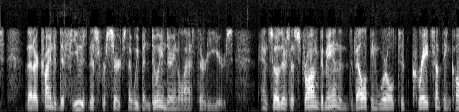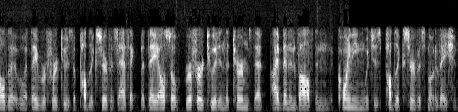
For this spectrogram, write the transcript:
that are trying to diffuse this research that we've been doing during the last 30 years. And so there's a strong demand in the developing world to create something called the, what they refer to as the public service ethic, but they also refer to it in the terms that I've been involved in coining, which is public service motivation.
